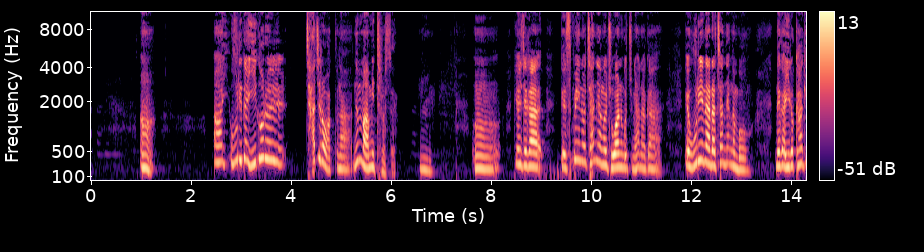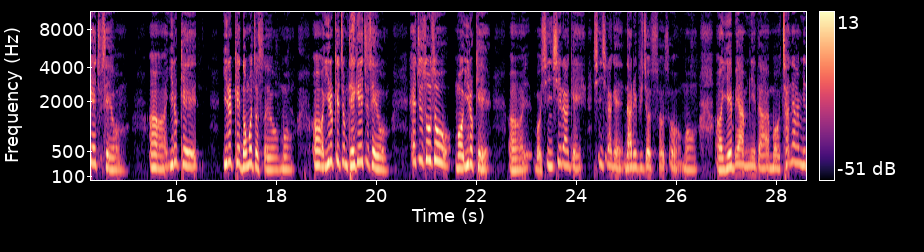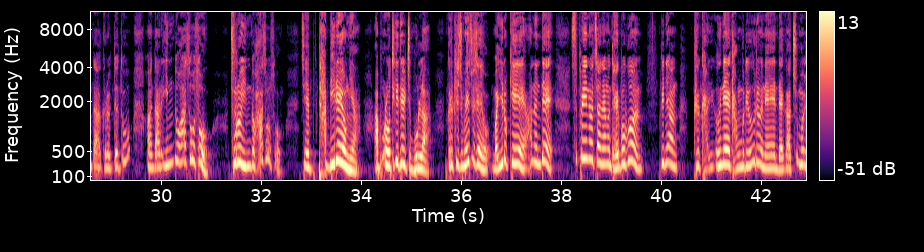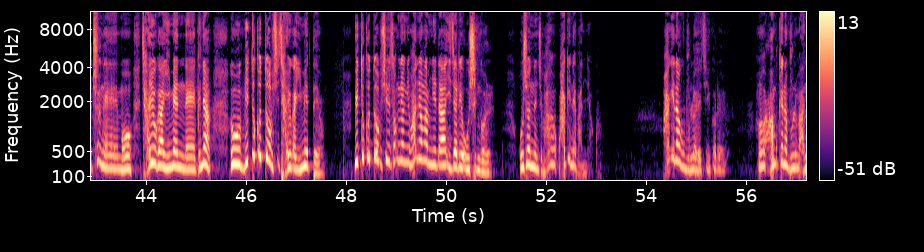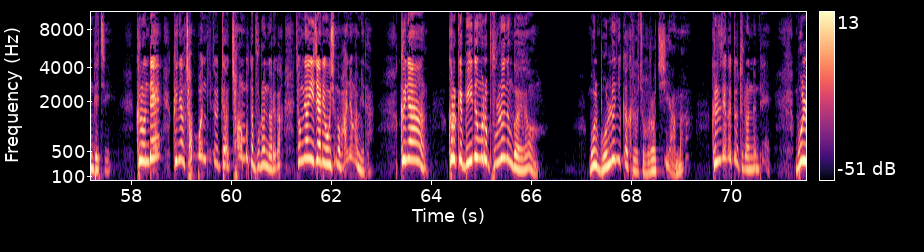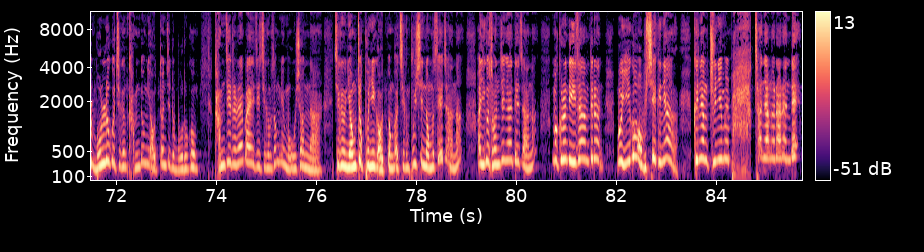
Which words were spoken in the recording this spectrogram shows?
어. 아 우리가 이거를 찾으러 왔구나는 마음이 들었어요. 음. 어. 그래서 제가 그 스페인어 찬양을 좋아하는 것 중에 하나가 그러니까 우리나라 찬양은 뭐 내가 이렇게 하게 해주세요. 어, 이렇게 이렇게 넘어졌어요. 뭐 어, 이렇게 좀 되게 해주세요. 해주소서 뭐 이렇게 어, 뭐 신실하게 신실하게 나를 빚었소서 뭐 어, 예배합니다. 뭐 찬양합니다. 그럴 때도 어, 나를 인도하소서 주로 인도하소서. 제 다 미래형이야. 앞으로 어떻게 될지 몰라. 그렇게 좀 해주세요. 막 이렇게 하는데 스페인어 찬양은 대부분 그냥 그 은혜 강물이 흐르네, 내가 춤을 추네, 뭐 자유가 임했네, 그냥 어, 밑도 끝도 없이 자유가 임했대요. 밑도 끝도 없이 성령님 환영합니다. 이 자리에 오신 걸 오셨는지 화, 확인해 봤냐고. 확인하고 불러야지 이거를. 어, 아무렇게나 부르면 안 되지. 그런데 그냥 첫 번부터 처음부터 부르는 노래가 성령 이 자리에 오신 걸 환영합니다. 그냥 그렇게 믿음으로 부르는 거예요. 뭘 모르니까 그러죠. 그렇지, 아마. 그런 생각도 들었는데, 뭘 모르고 지금 감동이 어떤지도 모르고 감지를 해봐야지 지금 성령님 오셨나. 지금 영적 분위기가 어떤가. 지금 불신 너무 세지 않아? 아, 이거 전쟁해야 되지 않아? 뭐 그런데 이 사람들은 뭐 이거 없이 그냥, 그냥 주님을 막 찬양을 하는데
